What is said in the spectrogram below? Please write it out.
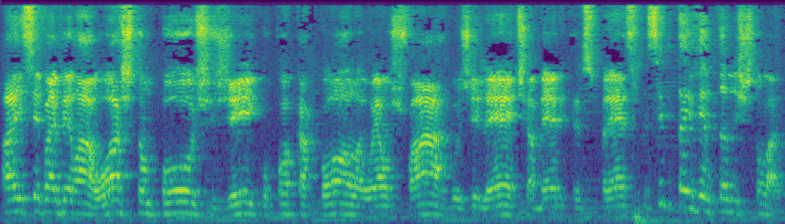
Aí você vai ver lá Washington Post, Jayco, Coca-Cola, Wells Fargo, Gillette, American Express. Você está inventando história.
